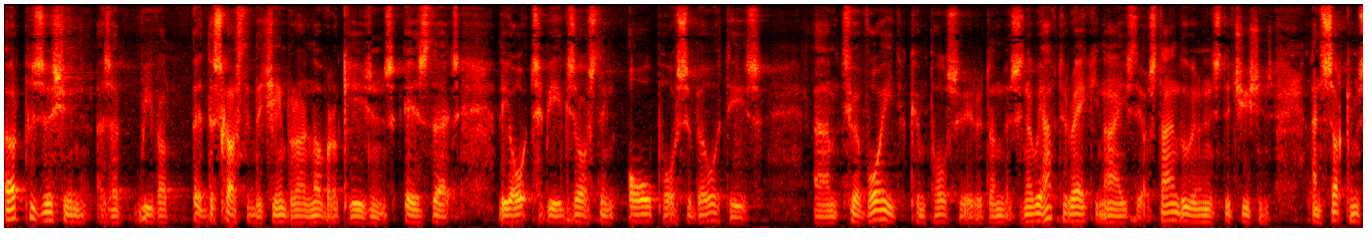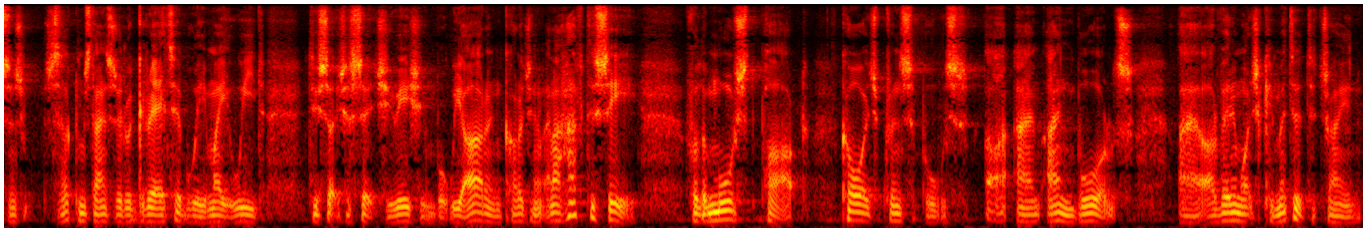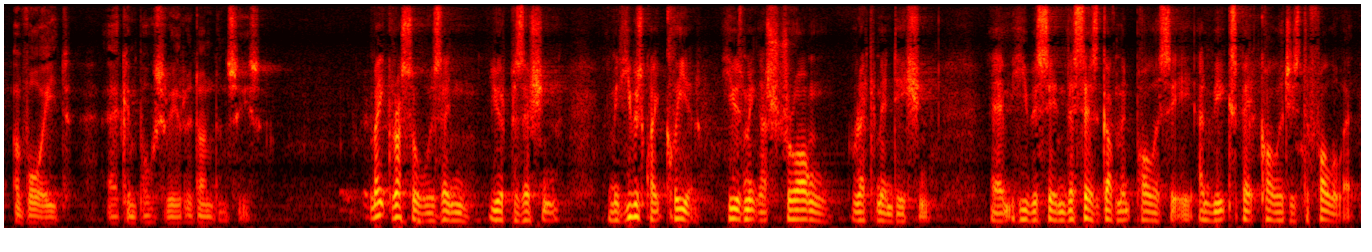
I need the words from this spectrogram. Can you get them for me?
Our position, as we've uh, discussed in the Chamber on a number of occasions, is that they ought to be exhausting all possibilities um, to avoid compulsory redundancy. Now, we have to recognise that our standalone institutions and circumstances regrettably might lead to such a situation, but we are encouraging them. And I have to say, for the most part, college principals uh, and, and boards uh, are very much committed to try and avoid uh, compulsory redundancies. Mike Russell was in your position. I mean, he was quite clear. He was making a strong recommendation um, he was saying this is government policy and we expect colleges to follow it.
